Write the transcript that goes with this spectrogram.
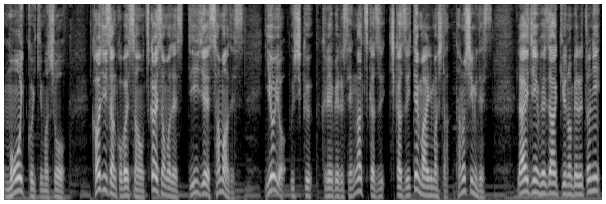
もう一個いきましょう。川尻さん小林さんお疲れ様です。DJ サマーです。いよいよ牛久クレベル戦が近づ近づいてまいりました。楽しみです。ライジンフェザー級のベルトに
